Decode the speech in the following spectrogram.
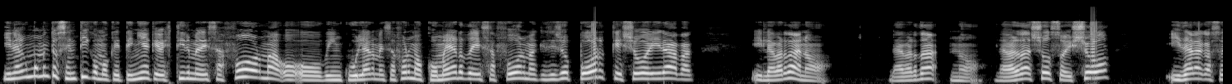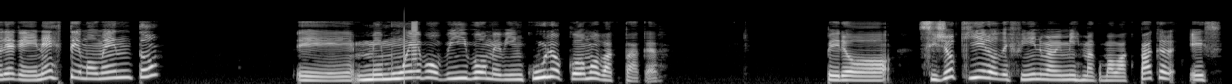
Y en algún momento sentí como que tenía que vestirme de esa forma o, vincularme de esa forma o comer de esa forma, qué sé yo, porque yo era... Y la verdad no. La verdad no. La verdad yo soy yo y da la casualidad que en este momento eh, me muevo, vivo, me vinculo como backpacker. Pero si yo quiero definirme a mí misma como backpacker es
